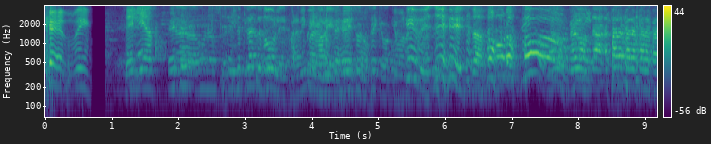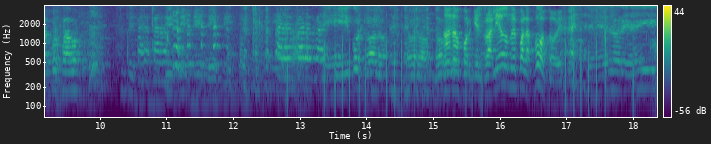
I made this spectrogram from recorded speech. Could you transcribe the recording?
Qué rico. Celia. Este, ese plato es doble, para mí para Gabriel. Esto no sé qué va a comer. ¡Qué belleza! ¡Por favor! Perdón, da- para, para, para, para, por favor. Para, para, Sí, sí, sí, sí, sí, sí. para, para, para. Sí, porque No, no, no, no. no. No, no, porque el raleado no es para la foto, ¿viste? tenedores ahí.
